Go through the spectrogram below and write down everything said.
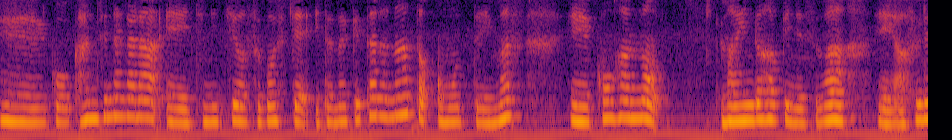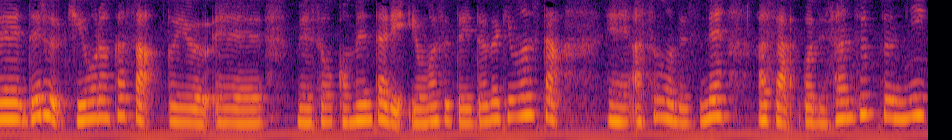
えー、こう感じながら、えー、一日を過ごしていただけたらなと思っています、えー、後半のマインドハピネスは、えー、溢れ出る清らかさという、えー、瞑想コメンタリー読ませていただきました、えー、明日もですね朝5時30分に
